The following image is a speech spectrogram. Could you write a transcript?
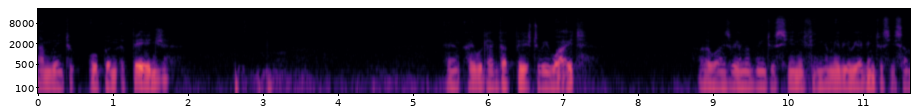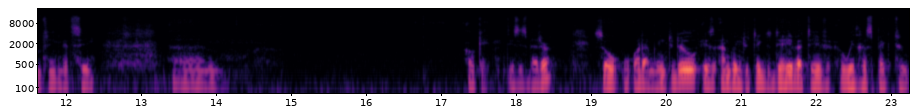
I'm going to open a page. And I would like that page to be white. Otherwise we are not going to see anything. Maybe we are going to see something. Let's see. Um, okay this is better. So what I'm going to do is I'm going to take the derivative with respect to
